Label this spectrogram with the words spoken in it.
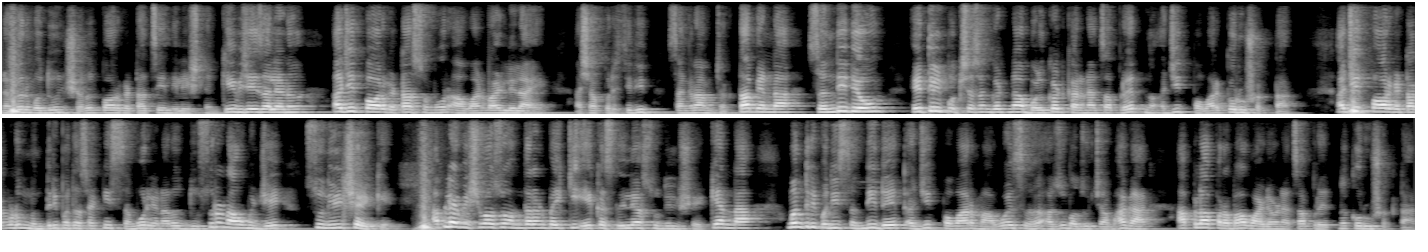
नगरमधून शरद पवार गटाचे निलेश लंके विजयी झाल्यानं अजित पवार गटासमोर आव्हान वाढलेलं आहे. अशा परिस्थितीत संग्राम जगताप यांना संधी देऊन येथील पक्ष संघटना बळकट करण्याचा प्रयत्न अजित पवार करू शकतात. अजित पवार गटाकडून मंत्रिपदासाठी समोर येणारं दुसरं नाव म्हणजे सुनील शेळके. आपल्या विश्वासू आमदारांपैकी एक असलेल्या सुनील शेळके यांना मंत्रिपदी संधी देत अजित पवार मावळसह आजूबाजूच्या भागात आपला प्रभाव वाढवण्याचा प्रयत्न करू शकतात.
